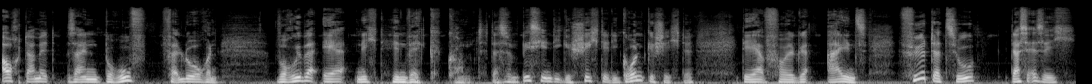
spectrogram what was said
auch damit seinen Beruf verloren, worüber er nicht hinwegkommt. Das ist ein bisschen die Geschichte, die Grundgeschichte der Folge 1. Führt dazu, dass er sich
